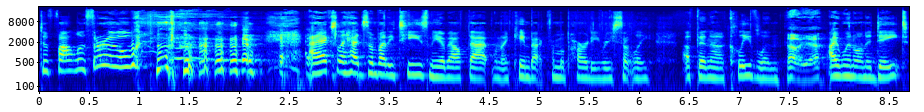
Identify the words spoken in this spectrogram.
to follow through. I actually had somebody tease me about that when I came back from a party recently up in uh, Cleveland. Oh, yeah? I went on a date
